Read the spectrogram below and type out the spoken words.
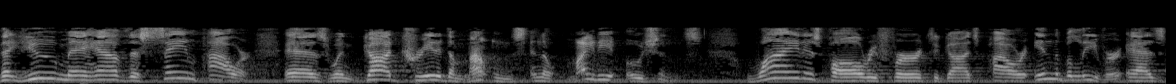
that you may have the same power as when God created the mountains and the mighty oceans? Why does Paul refer to God's power in the believer as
